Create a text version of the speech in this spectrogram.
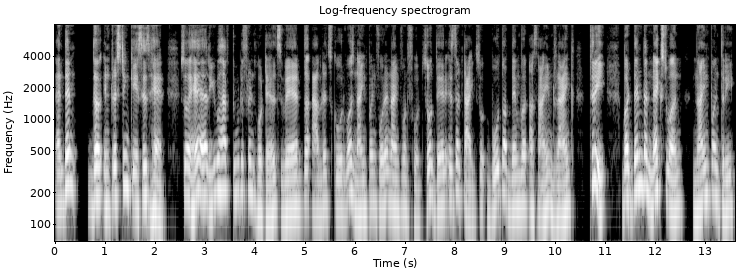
and then the interesting case is here. So here you have two different hotels where the average score was 9.4 and 9.4. So there is a tie. So both of them were assigned rank 3 but then the next one 9.3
